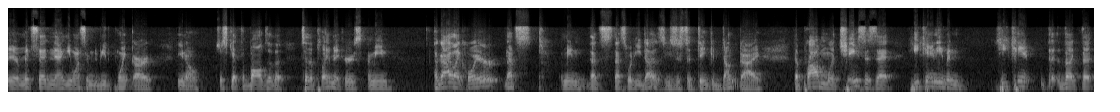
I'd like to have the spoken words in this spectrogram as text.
or Mitch said Nagy wants him to be the point guard. You know, just get the ball to the to the playmakers. I mean, a guy like Hoyer, that's, I mean, that's that's what he does. He's just a dink and dunk guy. The problem with Chase is that he can't even, he can't th- like the the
